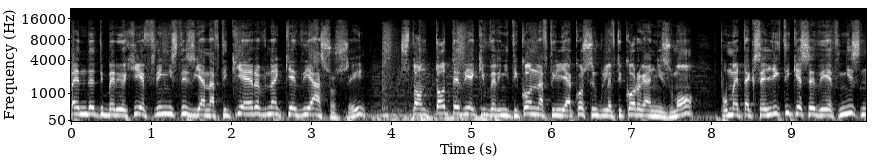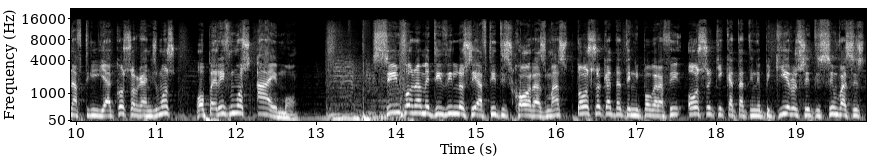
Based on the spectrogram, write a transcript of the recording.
1975 την περιοχή ευθύνης της για ναυτική έρευνα και διάσωση στον τότε διακυβερνητικό ναυτιλιακό συμβουλευτικό οργανισμό που μεταξελίχθηκε σε διεθνής ναυτιλιακός οργανισμός ο περίφημος ΆΙΜΟ. Σύμφωνα με τη δήλωση αυτή της χώρας μας, τόσο κατά την υπογραφή όσο και κατά την επικύρωση της σύμβασης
